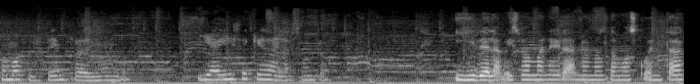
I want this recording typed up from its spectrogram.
somos el centro del mundo. Y ahí se queda el asunto. Y de la misma manera no nos damos cuenta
